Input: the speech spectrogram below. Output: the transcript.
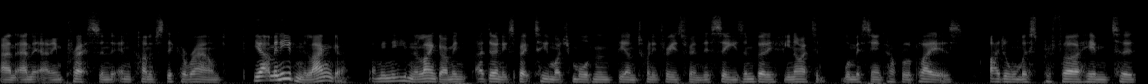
and, and, and impress and, and kind of stick around. Yeah, I mean, even Elanga. I mean, even Elanga. I mean, I don't expect too much more than the under 23s for him this season, but if United were missing a couple of players, I'd almost prefer him to,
